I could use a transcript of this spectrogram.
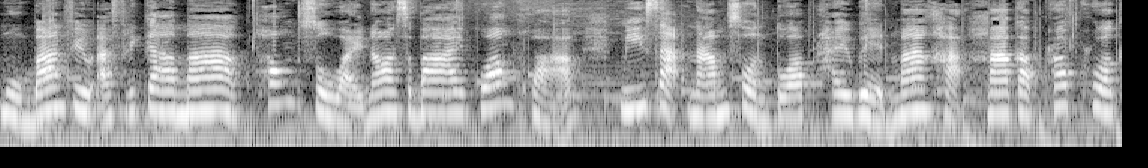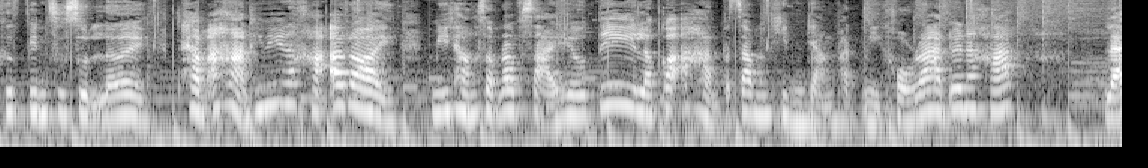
หมู่บ้านฟิลแอฟริกามาก ห้องสวยนอนสบาย กว้างขวาง มีสระน้ำส่วนตัว p r i v a t มากค่ะ มากับครอบครัวคือฟินสุดๆ เลย แถมอาหารที่นี่นะคะ อร่อย มีทั้งสำหรับสายเฮลตี้แล้วก็อาหารประจำถิ่นอย่างผัดหมี่โคราชด้วยนะคะ และ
